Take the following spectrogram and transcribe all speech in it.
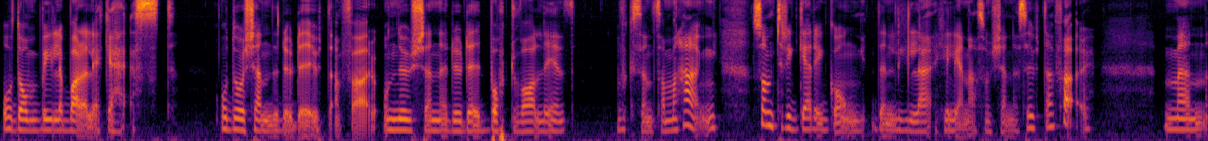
och de ville bara leka häst. Och då kände du dig utanför och nu känner du dig bortvald i ett vuxensammanhang som triggar igång den lilla Helena som känner sig utanför. Men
